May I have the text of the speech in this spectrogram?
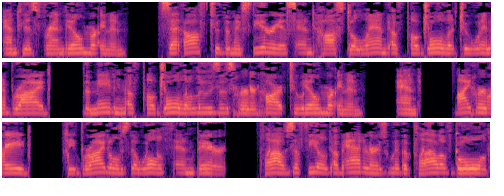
and his friend Ilmarinen, set off to the mysterious and hostile land of Pohjola to win a bride. The maiden of Pohjola loses her heart to Ilmarinen, and, by her aid, he bridles the wolf and bear, plows a field of adders with a plow of gold,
